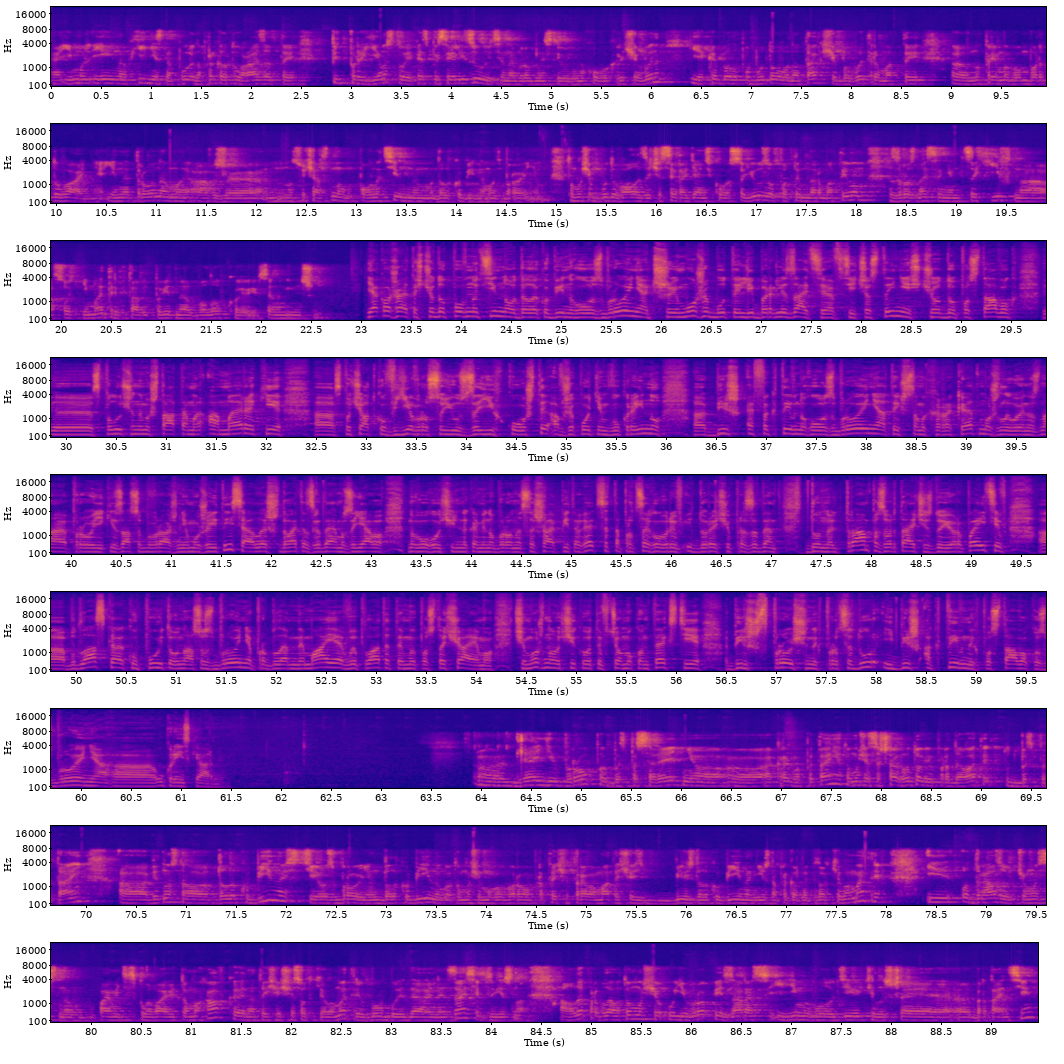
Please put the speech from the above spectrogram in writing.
е, І необхідність наприклад уразити підприємство, яке спеціалізується на виробництві вибухових речовин, яке було побудовано так, щоб витримати е, ну пряме бомбардування і не дронами, а вже ну сучасним ну, повноцінним далекобійним озброєнням, тому що будували за часи радянського союзу по тим нормативам з рознесенням цехів на сотні метрів та відповідною обволовкою і все 才能赢输。Як вважаєте, щодо повноцінного далекобійного озброєння, чи може бути лібералізація в цій частині щодо поставок е, Сполученими Штатами Америки е, спочатку в Євросоюз за їх кошти, а вже потім в Україну е, більш ефективного озброєння, тих самих ракет, можливо, я не знаю про які засоби враження може йтися, але ж давайте згадаємо заяву нового очільника Міноборони США Піта Гексета. Про це говорив і, до речі, президент Дональд Трамп, звертаючись до європейців. Е, Будь ласка, купуйте у нас озброєння, проблем немає. Ви платите, ми постачаємо. Чи можна очікувати в цьому контексті більш спрощених процедур і більш активних поставок озброєння української українській армії? Е, Для Європи безпосередньо е, окреме питання, тому що США готові продавати тут без питань. Відносно далекобійності озброєння ну, далекобійного, тому що ми говоримо про те, що треба мати щось більш далекобійне, ніж, наприклад, на 500 кілометрів. І одразу чомусь на пам'яті спливають томагавки на 1600 кілометрів. Був би ідеальний засіб, звісно. Але проблема в тому, що у Європі зараз їми володіють лише е, британці.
